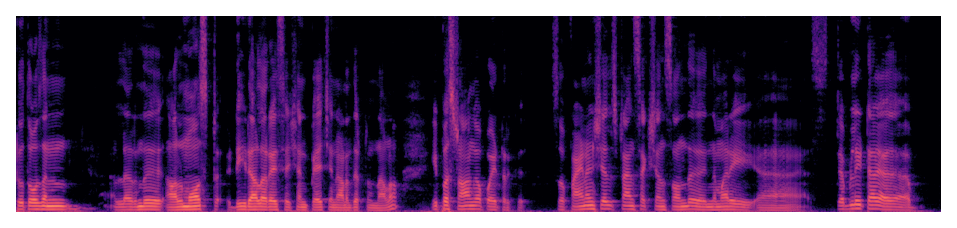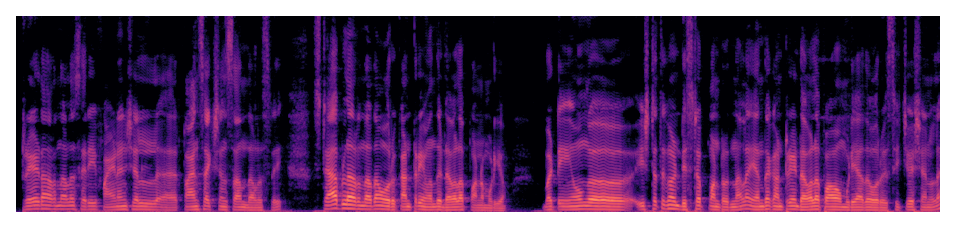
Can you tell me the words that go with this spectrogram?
டூ தௌசண்ட்லேருந்து ஆல்மோஸ்ட் டி டாலரைசேஷன் பேச்சு நடந்துட்டு இருந்தாலும் இப்போ ஸ்ட்ராங்காக போயிட்டுருக்கு ஸோ ஃபைனான்ஷியல் ட்ரான்சாக்ஷன்ஸ் வந்து இந்த மாதிரி ஸ்டெபிலிட்டாக ட்ரேடாக இருந்தாலும் சரி ஃபைனான்ஷியல் ட்ரான்சாக்ஷன்ஸாக இருந்தாலும் சரி ஸ்டேபிளாக இருந்தால் தான் ஒரு கண்ட்ரியை வந்து டெவலப் பண்ண முடியும். பட் இவங்க இஷ்டத்துக்கும் டிஸ்டர்ப் பண்ணுறதுனால எந்த கண்ட்ரியும் டெவலப் ஆக முடியாத ஒரு சுச்சுவேஷனில்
